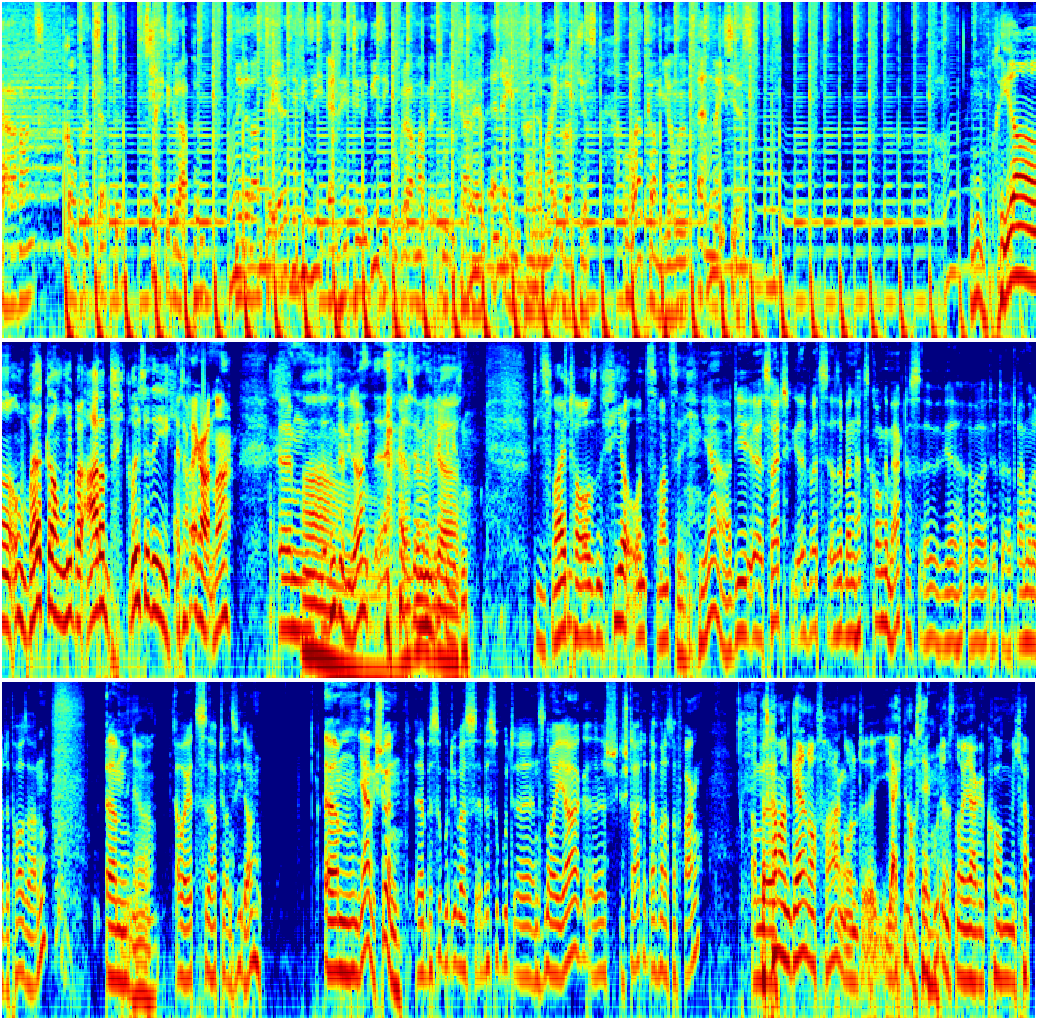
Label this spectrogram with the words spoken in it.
caravans, kookrecepten, slechte grappen, Nederlandse eredivisie en het televisieprogramma met Rudy Karel en Amy van de Maaiglokjes. Welkom jongens en meisjes. Ja, und welcome, lieber Arndt. Ich grüße dich. Ja, Tag Eckart, ne? Ähm, Da sind wir wieder. Ah, Als wären wir nie weg wieder. gewesen. Die, 2024. die, ja, die äh, Zeit, äh, also man hat es kaum gemerkt, dass äh, wir aber drei Monate Pause hatten. Ähm, Ja. Aber jetzt äh, habt ihr uns wieder. Ähm, ja, wie schön. Äh, bist du gut übers, bist du gut äh, ins neue Jahr äh, gestartet? Darf man das noch fragen? Am, Das kann man gerne noch fragen. Und äh, ja, ich bin auch sehr gut ins neue Jahr gekommen. Ich habe,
